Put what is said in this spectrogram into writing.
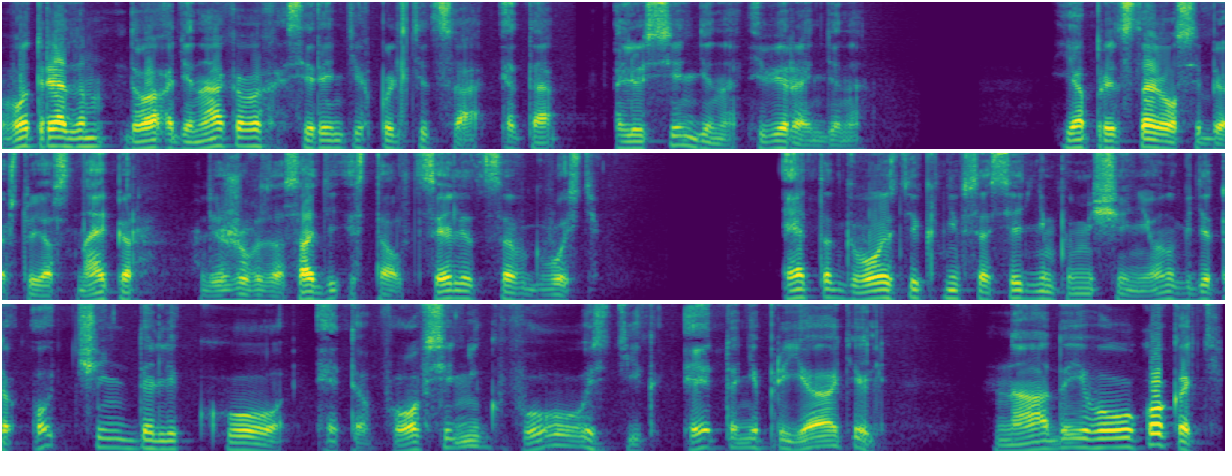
вот рядом два одинаковых сиреньких пальтеца. Это Люсиндина и Верандина. Я представил себе, что я снайпер, лежу в засаде и стал целиться в гвоздь. Этот гвоздик не в соседнем помещении, он где-то очень далеко. Это вовсе не гвоздик, это неприятель. Надо его укокать,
